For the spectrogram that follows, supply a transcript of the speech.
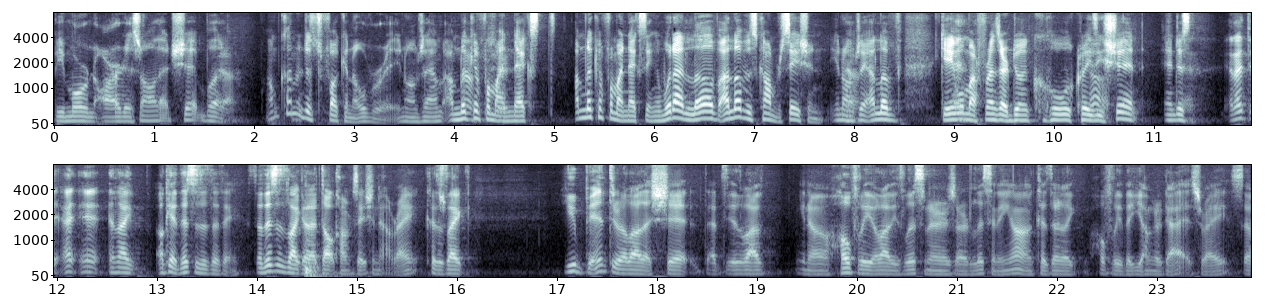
be more an artist and all that shit, but Yeah. I'm kind of just fucking over it. You know what I'm saying? I'm, I'm looking for for my next. I'm looking for my next thing, and what I love, I love this conversation. You know what I'm saying? I love getting with my friends that are doing cool, crazy Oh. shit, and just And I th- and, and like okay, this is the thing. So this is like an adult conversation now, right? Because it's like you've been through a lot of shit that a lot, of, you know. Hopefully, a lot of these listeners are listening on because they're like hopefully the younger guys, right? So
